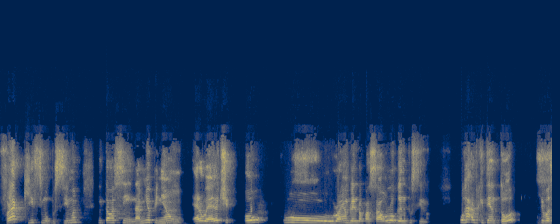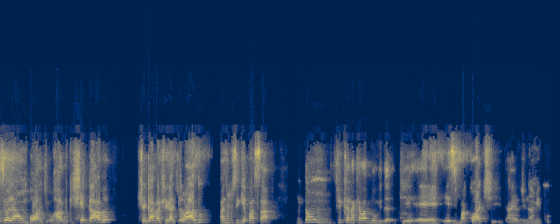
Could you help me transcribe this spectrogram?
fraquíssimo por cima. Então, assim, na minha opinião, era o Elliott ou o Ryan Blaney para passar o Logano por cima. O Harvick tentou. Se você olhar on board, o Harvick chegava, chegava a chegar de lado, mas não conseguia passar. Então fica naquela dúvida que é, esse pacote aerodinâmico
